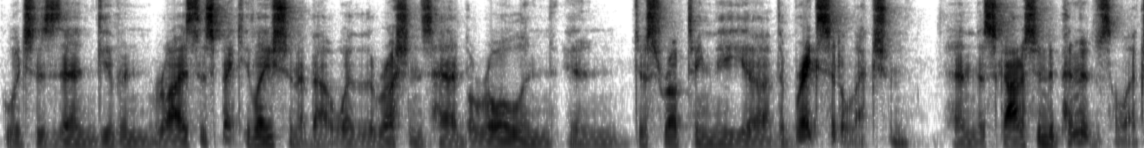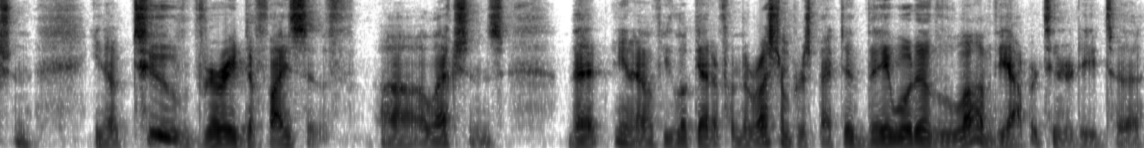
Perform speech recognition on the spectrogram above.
which has then given rise to speculation about whether the Russians had a role in, in disrupting the uh, the Brexit election and the Scottish independence election. You know, two very divisive uh, elections that, you know, if you look at it from the Russian perspective, they would have loved the opportunity to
